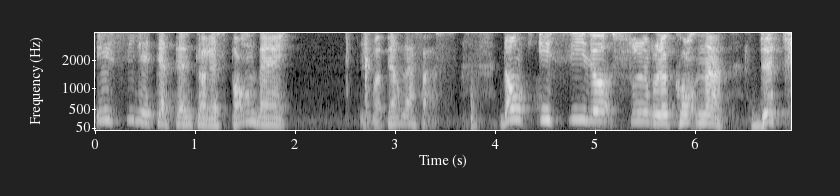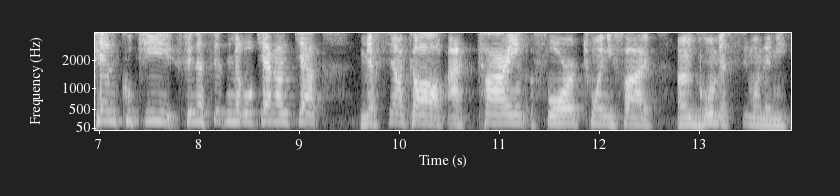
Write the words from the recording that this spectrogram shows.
et si les terpènes correspondent, ben, je vais perdre la face. Donc, ici, là, sur le contenant de Chem Cookie, phénotype numéro 44, merci encore à Time for 25. Un gros merci, mon ami.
